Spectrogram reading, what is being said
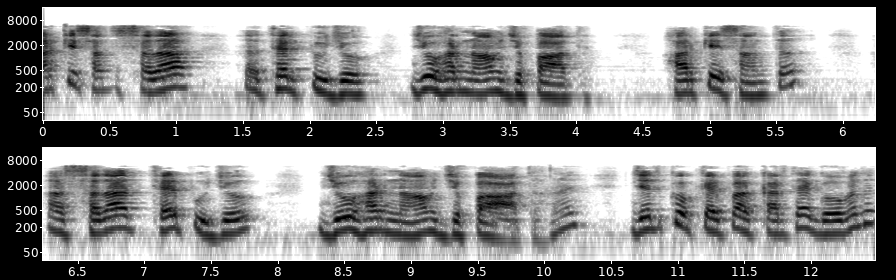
ਹਰ ਕੇ ਸੰਤ ਸਦਾ ਥਿਰ ਪੂਜੋ ਜੋ ਹਰ ਨਾਮ ਜਪਾਤ। ਹਰ ਕੇ ਸੰਤ ਸਦਾ ਥਿਰ ਪੂਜੋ ਜੋ ਹਰ ਨਾਮ ਜਪਾਤ ਹੈ ਜਦ ਕੋ ਕਿਰਪਾ ਕਰਤਾ ਗੋਬਿੰਦ,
